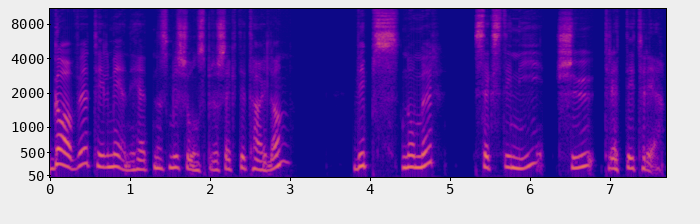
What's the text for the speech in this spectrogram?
Gave til menighetens misjonsprosjekt i Thailand VIPS nummer 69733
